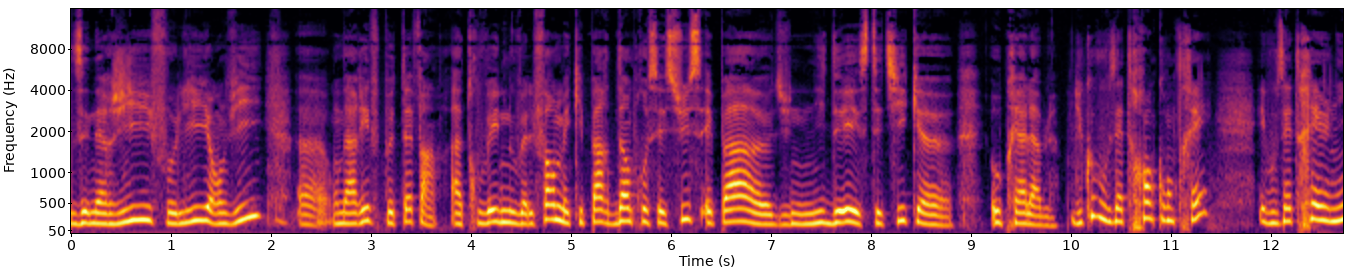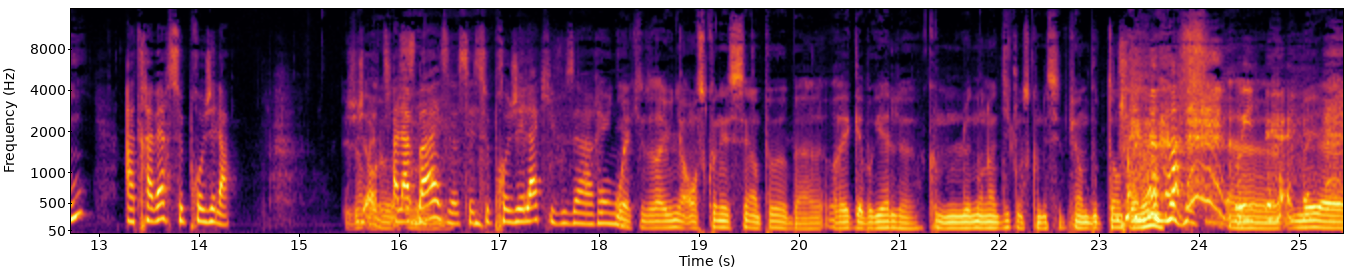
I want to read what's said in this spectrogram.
énergies, folie, envie, euh, on arrive peut-être à trouver une nouvelle forme mais qui part d'un processus et pas euh, d'une idée esthétique euh, au préalable. Du coup, vous vous êtes rencontrés et vous êtes réunis à travers ce projet-là. Jean-Baptiste. À la base, c'est ce projet-là qui vous a réunis. Ouais, qui nous a réunis. On se connaissait un peu bah, avec Gabriel, euh, comme le nom l'indique, on se connaissait depuis un bout de temps quand même. Euh, Mais, euh,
